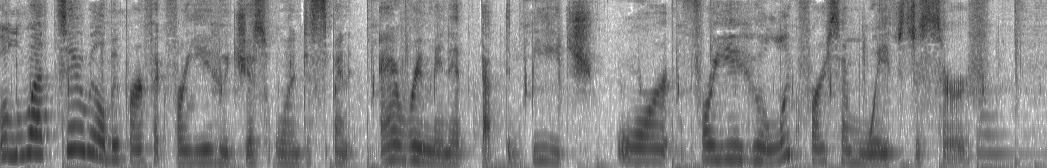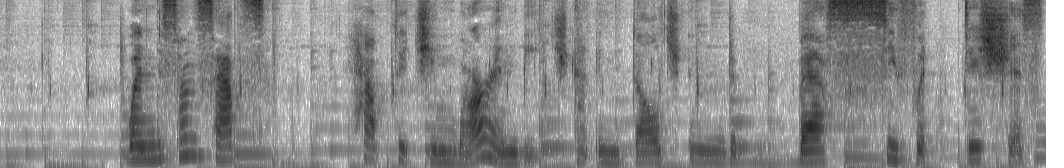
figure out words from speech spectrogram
Uluwatu will be perfect for you who just want to spend every minute at the beach or for you who look for some waves to surf. When the sun sets, head to Jimbaran Beach and indulge in the best seafood dishes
